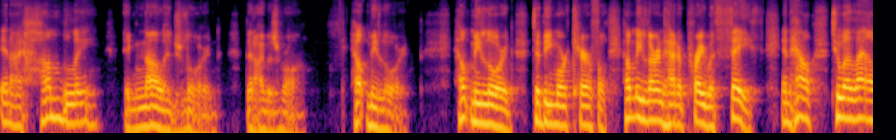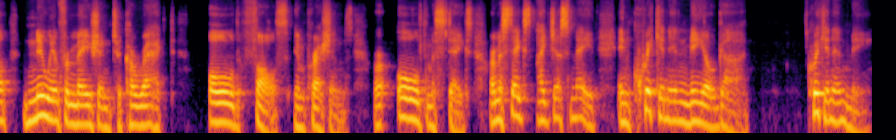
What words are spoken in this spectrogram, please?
And I humbly acknowledge, Lord, that I was wrong. Help me, Lord. Help me, Lord, to be more careful. Help me learn how to pray with faith and how to allow new information to correct old false impressions or old mistakes or mistakes I just made. And quicken in me, oh God, quicken in me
